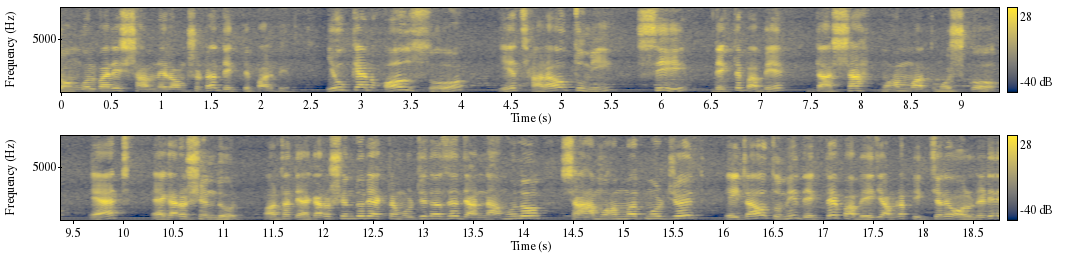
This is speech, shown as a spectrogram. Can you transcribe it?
জঙ্গল বাড়ির সামনের অংশটা দেখতে পারবে। ইউ ক্যান অলসো এছাড়াও তুমি সি দেখতে পাবে the Shah Mohammad mosque at Egarosindur. অর্থাৎ এগারো সিন্দুরে একটা মসজিদ আছে, যার নাম হলো শাহ মোহাম্মদ মসজিদ। এইটাও তুমি দেখতে পাবে, এই যে আমরা পিকচারে অলরেডি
